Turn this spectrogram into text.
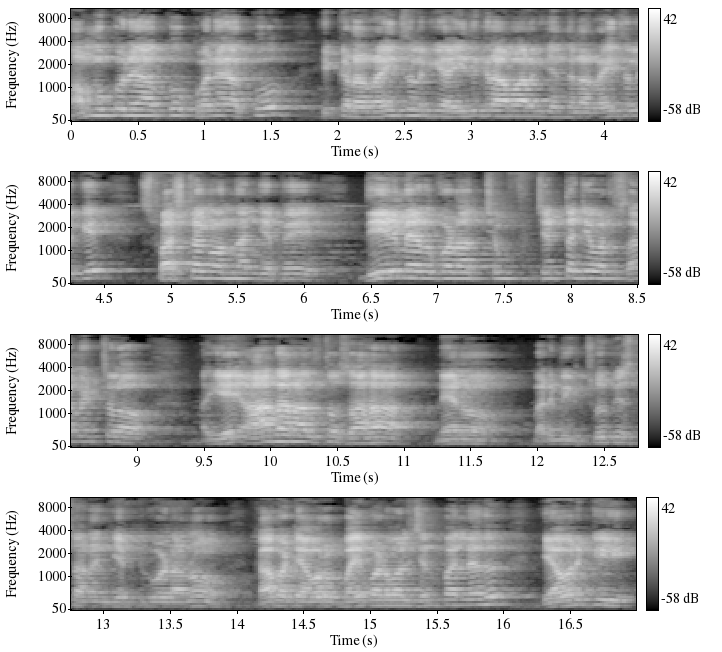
అమ్ముకునే హక్కు కొనే హక్కు ఇక్కడ రైతులకి ఐదు గ్రామాలకు చెందిన రైతులకి స్పష్టంగా ఉందని చెప్పి దీని మీద కూడా చి- చిట్ట చివరి సమీక్షలో ఏ ఆధారాలతో సహా నేను మరి మీకు చూపిస్తానని చెప్పి కూడాను కాబట్టి ఎవరు భయపడవలసిన పని లేదు. ఎవరికి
